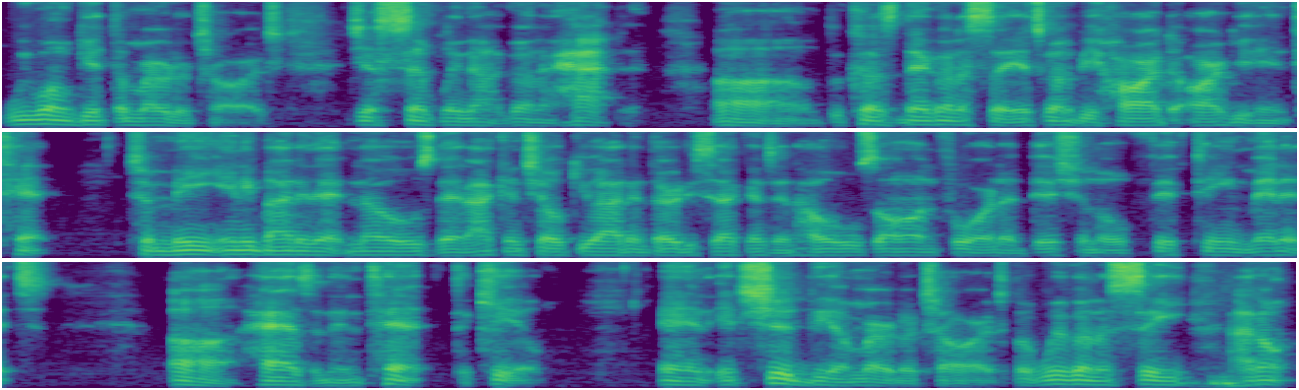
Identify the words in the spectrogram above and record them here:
We won't get the murder charge, just simply not going to happen uh, because they're going to say it's going to be hard to argue intent. To me, anybody that knows that I can choke you out in 30 seconds and holds on for an additional 15 minutes uh, has an intent to kill. And it should be a murder charge, but we're going to see. I don't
